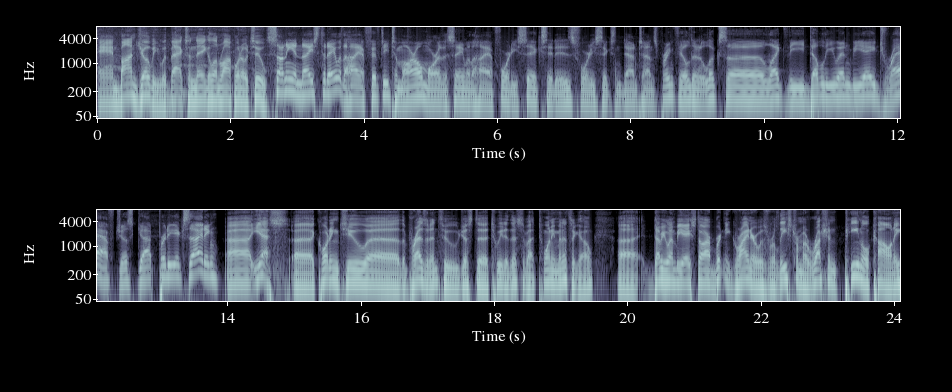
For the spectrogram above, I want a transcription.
And Bon Jovi with Bax and Nagel and Rock 102. Sunny and nice today with a high of 50. Tomorrow, more of the same with a high of 46. It is 46 in downtown Springfield, and it looks uh, like the WNBA draft just got pretty exciting. Uh, yes, uh, according to uh, the president, who just uh, tweeted this about 20 minutes ago, uh, WNBA star Brittney Griner was released from a Russian penal colony,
